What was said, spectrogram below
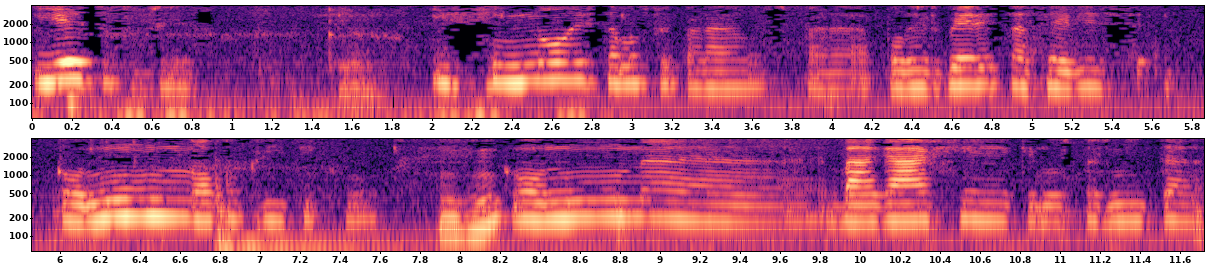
Y eso es un riesgo. Y si no estamos preparados para poder ver estas series con un ojo crítico, con un bagaje que nos permita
